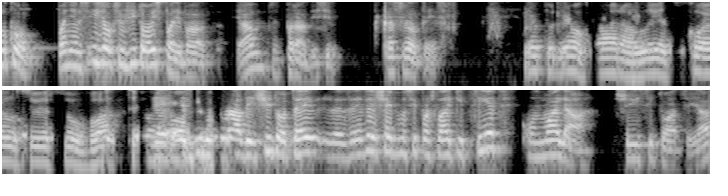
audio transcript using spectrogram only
Nu ko, paņems, izaugsim šito vispārībā, jā, parādīsim, kas vēl te ir. Ja tur jau ārā lietas, koilas virsū, vati. Es gribu parādīt šito te, redziet, šeit mums ir pašlaik ciet un vaļā šī situācija. Ja?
